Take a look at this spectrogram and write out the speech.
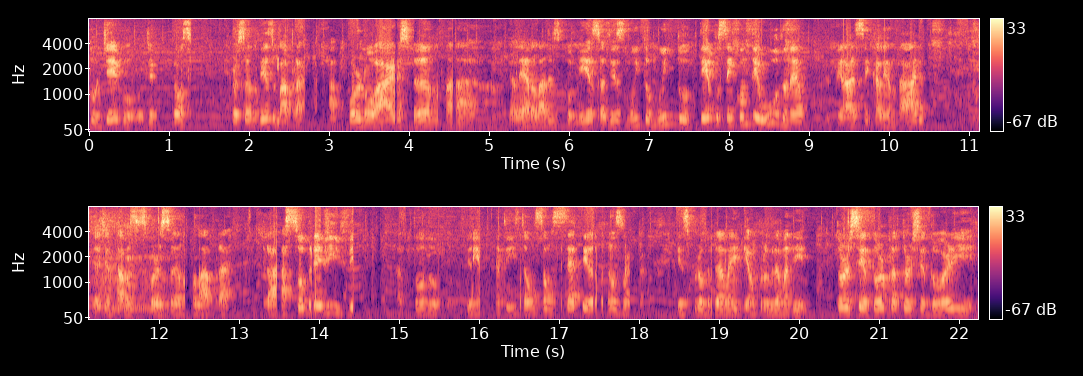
o Diego, o Diego se esforçando desde lá para pôr no ar a galera lá desde o começo, às vezes muito, muito tempo sem conteúdo, né? Operar sem calendário. E a gente estava se esforçando lá para sobreviver a todo evento. Então são sete anos esse programa aí, que é um programa de torcedor para torcedor e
